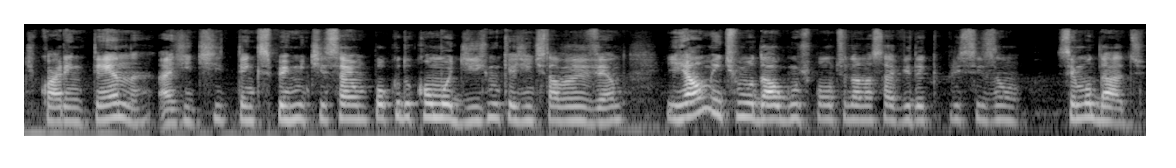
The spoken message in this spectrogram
de quarentena, a gente tem que se permitir sair um pouco do comodismo que a gente estava vivendo e realmente mudar alguns pontos da nossa vida que precisam ser mudados.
